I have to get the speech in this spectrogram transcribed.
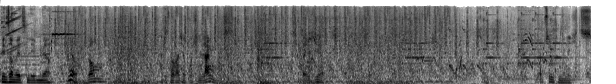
Wen sollen wir jetzt leben mehr? Ja, warum hatte ich mal weiter, wo ich lang muss? Was ist eigentlich hier? Absolut nichts.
